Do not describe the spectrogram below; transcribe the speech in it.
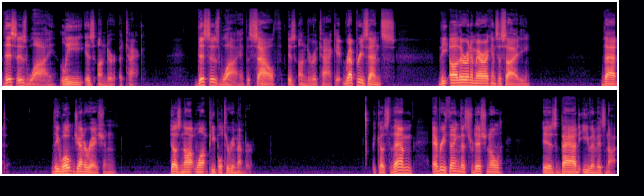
This is why Lee is under attack. This is why the South is under attack. It represents the other in American society that the woke generation does not want people to remember. Because to them, everything that's traditional is bad, even if it's not.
